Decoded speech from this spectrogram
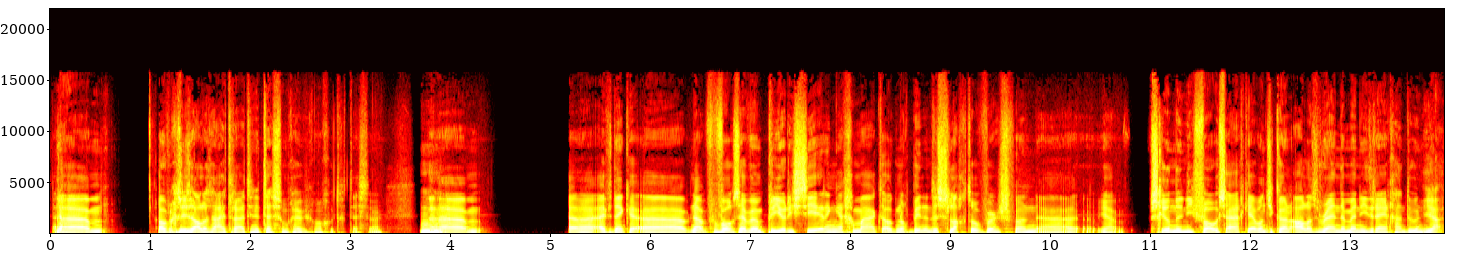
Ehm, overigens is alles uiteraard in de testomgeving gewoon goed getest. Hoor. Mhm. Ehm, eh, even denken. nou, vervolgens hebben we een priorisering gemaakt, ook nog binnen de slachtoffers. Van ja, verschillende niveaus eigenlijk. Hè, want je kan alles random en iedereen gaan doen. ja,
